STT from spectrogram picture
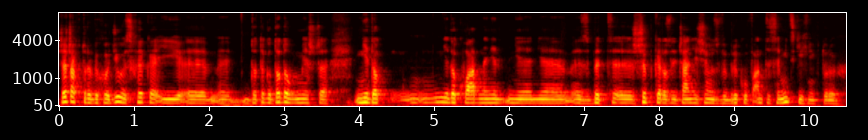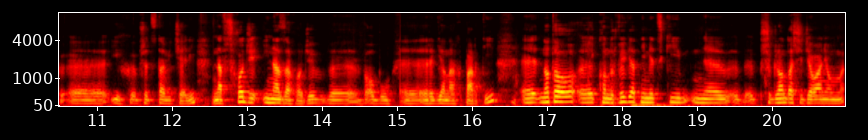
rzeczach, które wychodziły z Hyke i do tego dodałbym jeszcze niedo, niedokładne, nie, nie, nie zbyt szybkie rozliczanie się z wybryków antysemickich niektórych ich przedstawicieli na wschodzie i na zachodzie w, w obu e, regionach partii, e, no to e, kontrwywiad niemiecki przygląda się działaniom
